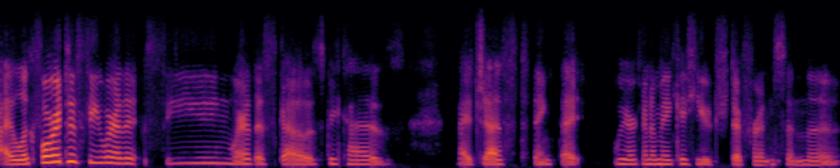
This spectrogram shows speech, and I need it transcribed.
I look forward to see where the seeing where this goes because I just think that we are going to make a huge difference in the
